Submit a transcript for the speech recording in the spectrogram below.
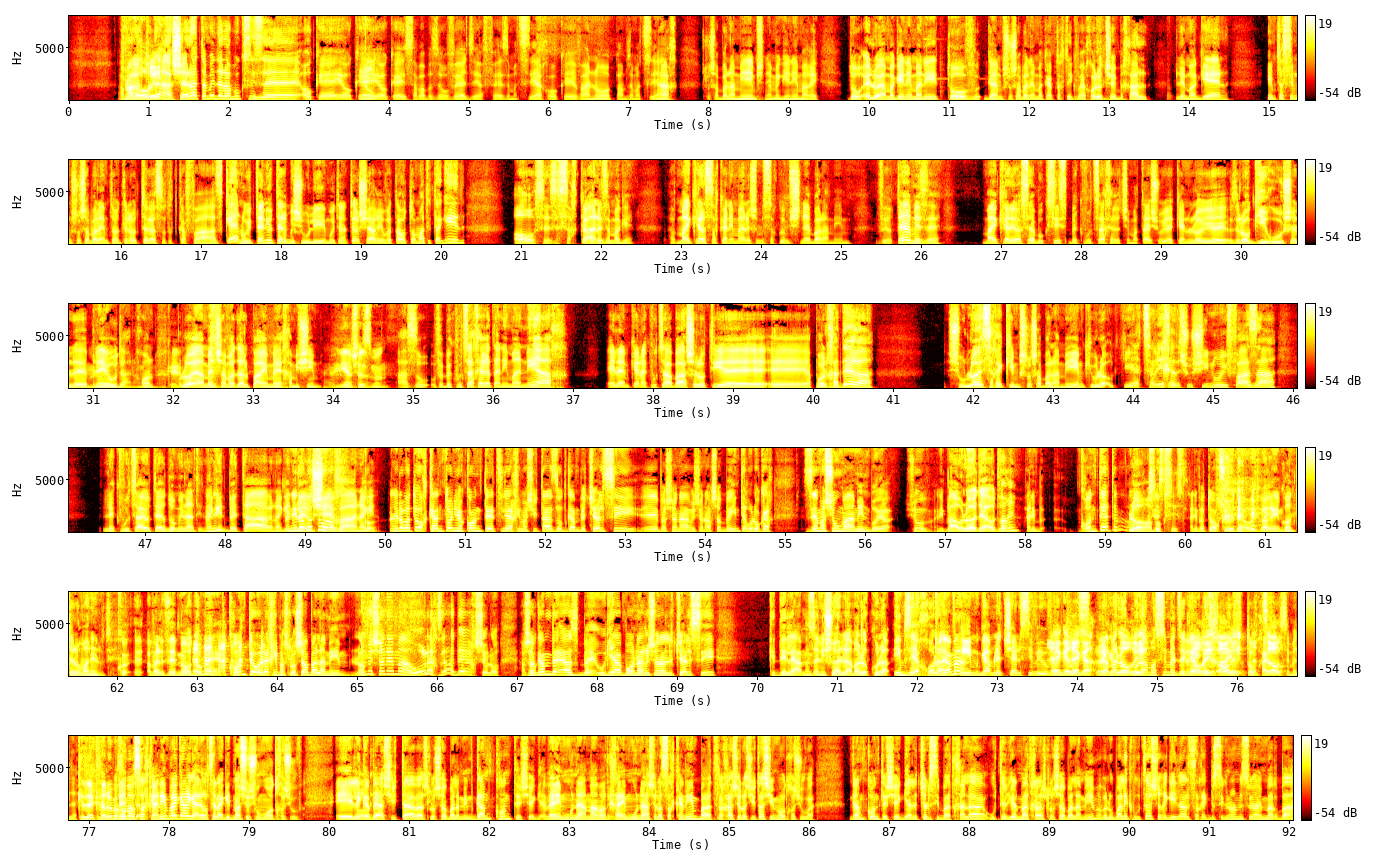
אבל אתה. יודע, השאלה תמיד על אבוקסי זה, אוקיי, אוקיי. אוקיי, סבבה, זה עובד, זה יפה, זה מצליח, אוקיי, הבנו, עוד פעם זה מצליח. שלושה בלמים, שני מגנים, הרי דור אלו היה מגן ימני טוב, גם עם שלושה בלמים במכבי פתח תקווה, יכול להיות שבכלל, למגן, אם תשים שלושה בלמים, אתה נותן לו יותר לעשות התקפה, אז כן, הוא ייתן יותר בישולים, הוא ייתן יותר שערים, ואתה אוטומטית תגיד, או, זה- איזה שחקן, איזה מגן. אבל מה יקרה לשחקנים האלה שמשחקו עם שני בלמים, ויותר מזה, מה יקרה ליוסי אבוקסיס בקבוצה אחרת שמתי שהוא יהיה, כן, לא יהיה, זה לא גירוש של אה, בני יהודה, נכון? כן. הוא לא יאמן שם עד 2050. עניין של זמן. אז הוא, ובקבוצה אחרת אני מניח, אלא אם כן הקבוצה הבאה שלו תהיה אה, הפועל חדרה, שהוא לא ישחק עם שלושה בלמים, כי, הוא לא, כי יהיה צריך איזשהו שינוי פאזה לקבוצה יותר דומיננטית, אני- נגיד ביתר, נגיד לא באר בטוח, שבע, נגיד... אני לא בטוח, כי אנטוניו קונטה הצליח עם השיטה הזאת גם בצ'לסי אה, בשנה הראשונה, עכשיו באינטר הוא לוקח, זה מה שהוא מאמין בו. שוב, אני... מה, הוא לא יודע עוד דברים? אני... קונטה? לא, אבוקסיס. אני בטוח שהוא יודע עוד דברים. קונטה לא מעניין אותי. אבל זה מאוד דומה, קונטה הולך עם השלושה בלמים, לא משנה מה, הוא הולך, זה הדרך שלו. עכשיו גם אז הוא הגיע בעונה הראשונה לצ'לסי, כדי להאמין, אז אני שואל, למה לא כולם, אם זה יכול? להתאים גם לצ'לסי ויובנטוס, רגע, רגע, למה לא כולם עושים את זה? גם בחיפה, טוב, חיפה. עושים את זה. כי זה תלוי בחומר השחקנים. רגע, רגע, אני רוצה להגיד משהו שהוא מאוד חשוב. אה, לגבי אוקיי. השיטה והשלושה בלמים, גם קונטה והאמונה, מה אמרתי לך, האמונה של השחקנים בהצלחה של השיטה שהיא מאוד חשובה. גם קונטה שהגיע לצ'לסי בהתחלה, הוא תרגל מההתחלה שלושה בלמים, אבל הוא בא לקבוצה שרגילה לשחק בסגנון מסוים עם ארבעה.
